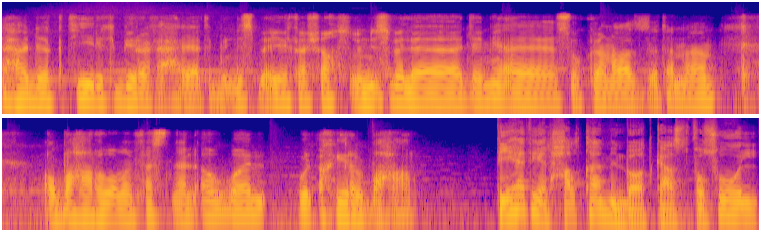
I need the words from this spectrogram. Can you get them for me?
حاجة كتير كبيرة في حياتي بالنسبة لي كشخص وبالنسبة لجميع سكان غزة تمام؟ البحر هو منفسنا الأول والأخير البحر. في هذه الحلقة من بودكاست فصول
